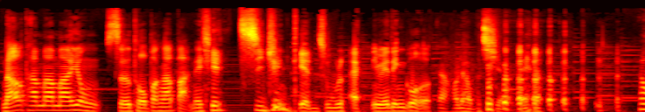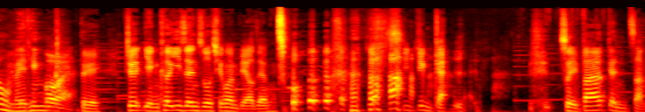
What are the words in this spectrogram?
然后他妈妈用舌头帮他把那些细菌舔出来，你没听过？好了不起啊！那我没听过哎。对，就眼科医生说千万不要这样做，细菌感染，嘴巴更脏。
